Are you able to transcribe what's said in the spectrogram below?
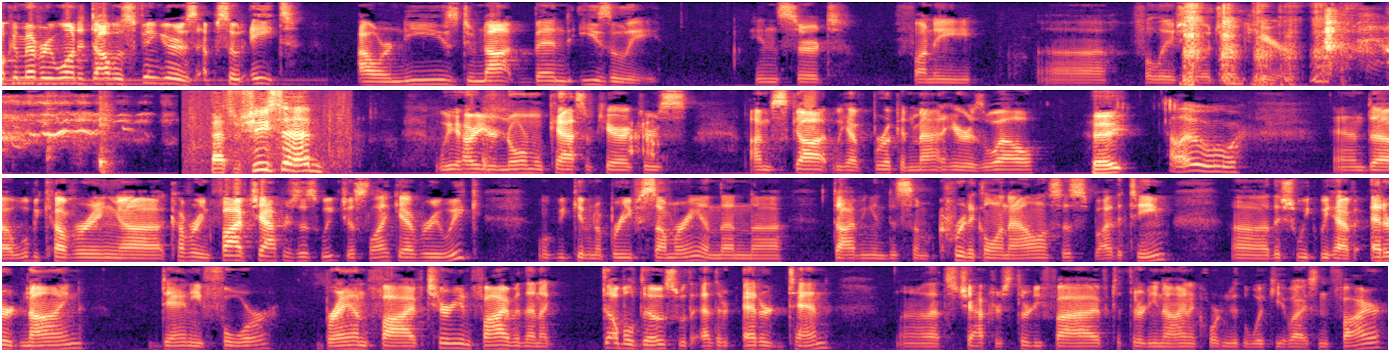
Welcome everyone to Davos Fingers, episode 8. Our knees do not bend easily. Insert funny uh, fellatio joke here. That's what she said. We are your normal cast of characters. I'm Scott. We have Brooke and Matt here as well. Hey. Hello. and uh, we'll be covering uh, covering five chapters this week, just like every week. We'll be giving a brief summary and then uh, diving into some critical analysis by the team. Uh, this week we have Eddard nine, Dany four, Bran five, Tyrion five, and then a double dose with Eddard, Eddard ten. Uh, that's chapters thirty-five to thirty-nine, according to the Wiki of Ice and Fire.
